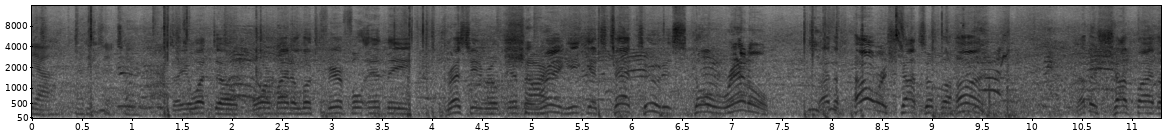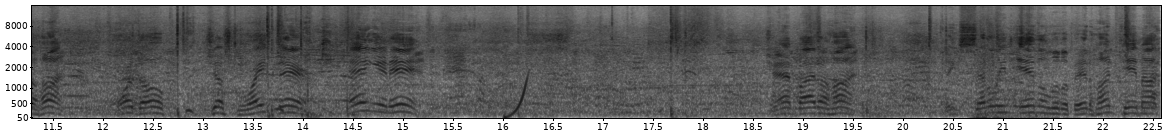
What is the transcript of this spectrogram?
Yeah, I think so too. Tell you what, though, Moore might have looked fearful in the dressing room. In Sharp. the ring, he gets tattooed, his skull rattled by the power shots of the Hun. Another shot by the Hun. Moore, though, just right there, hanging in. Jab by the Hun. Things settling in a little bit. Hun came out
